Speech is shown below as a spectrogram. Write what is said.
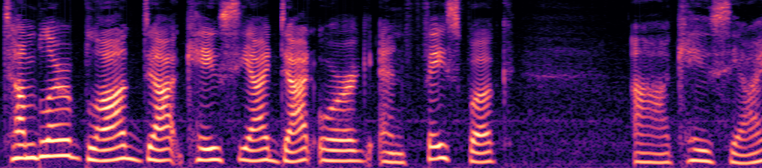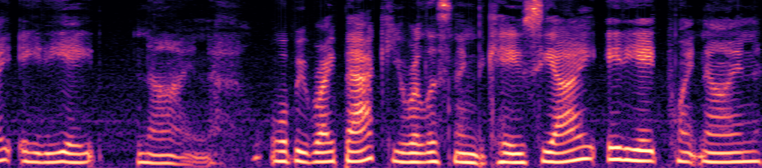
Tumblr, blog.kuci.org, and Facebook, uh, KUCI 889. We'll be right back. You are listening to KUCI 88.9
